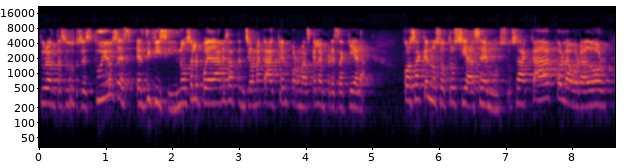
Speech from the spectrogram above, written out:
durante sus estudios es, es difícil. No se le puede dar esa atención a cada quien por más que la empresa quiera. Cosa que nosotros sí hacemos. O sea, cada colaborador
